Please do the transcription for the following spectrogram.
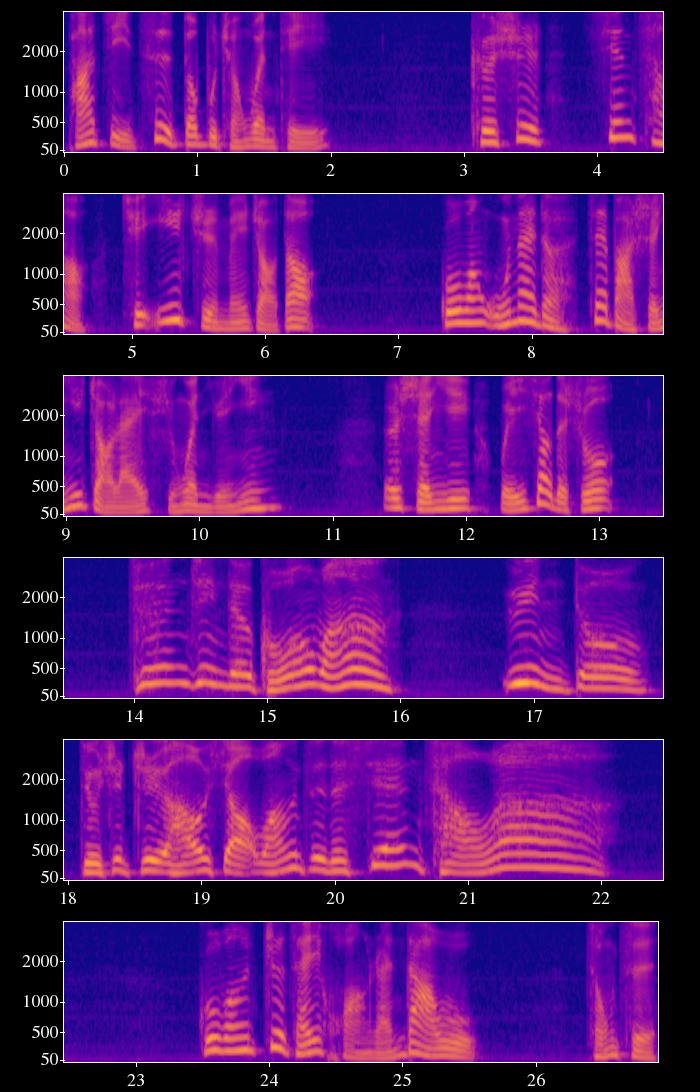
爬几次都不成问题。可是仙草却一直没找到，国王无奈的再把神医找来询问原因，而神医微笑的说：“尊敬的国王，运动就是治好小王子的仙草啊！”国王这才恍然大悟，从此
